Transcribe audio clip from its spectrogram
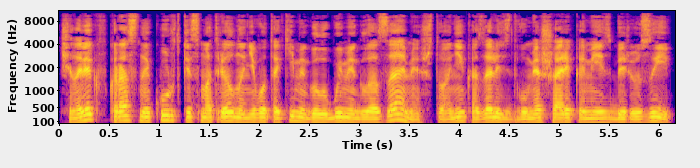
Человек в красной куртке смотрел на него такими голубыми глазами, что они казались двумя шариками из бирюзы.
